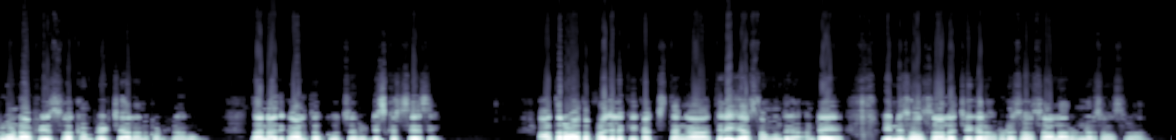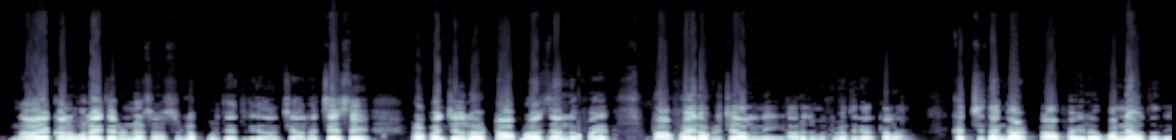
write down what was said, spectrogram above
టూ అండ్ హాఫ్ ఇయర్స్లో కంప్లీట్ చేయాలనుకుంటున్నాను. దాన్ని అధికారులతో కూర్చొని డిస్కస్ చేసి ఆ తర్వాత ప్రజలకి ఖచ్చితంగా తెలియజేస్తాం ముందుగా. అంటే ఎన్ని సంవత్సరాలు చేయగలం? రెండు సంవత్సరాల? రెండున్నర సంవత్సరం? నా యొక్క అనుభవంలో అయితే రెండున్నర సంవత్సరంలో పూర్తవుతుంది కదా అని చేస్తే ప్రపంచంలో టాప్ రాజధానిలో ఫైవ్ టాప్ ఫైవ్లో ఒకటి చేయాలని ఆ రోజు ముఖ్యమంత్రి గారి కళ ఖచ్చితంగా టాప్ ఫైవ్లో వన్నే అవుతుంది.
